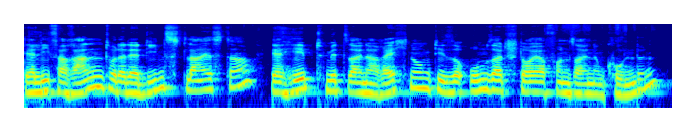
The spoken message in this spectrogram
Der Lieferant oder der Dienstleister erhebt mit seiner Rechnung diese Umsatzsteuer von seinem Kunden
